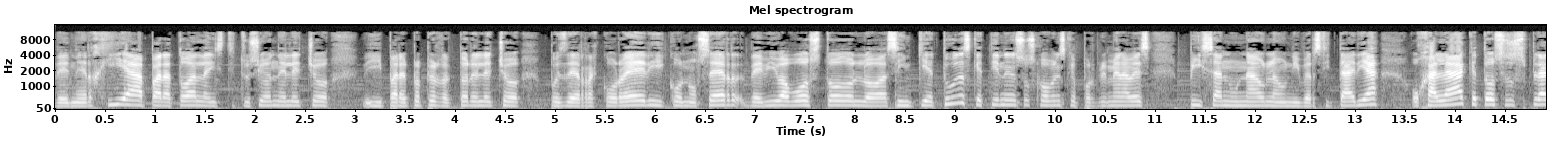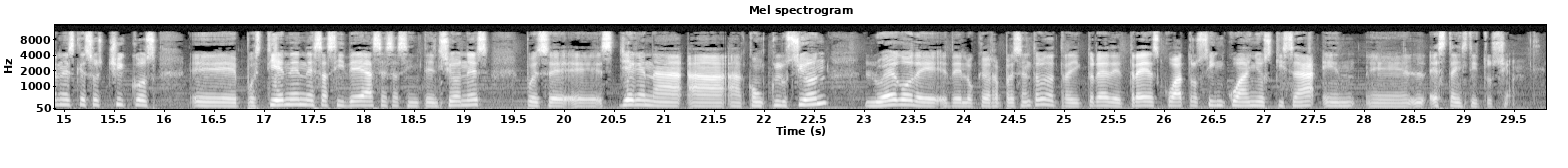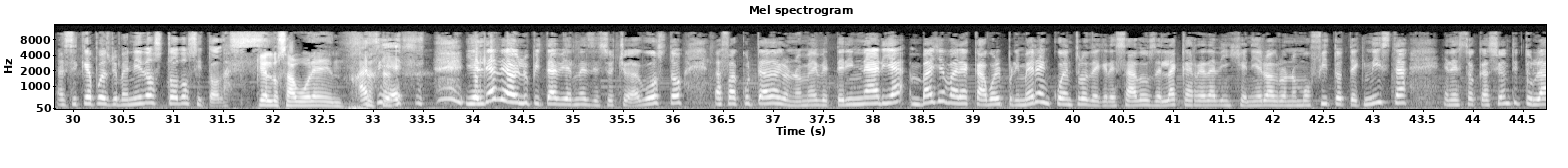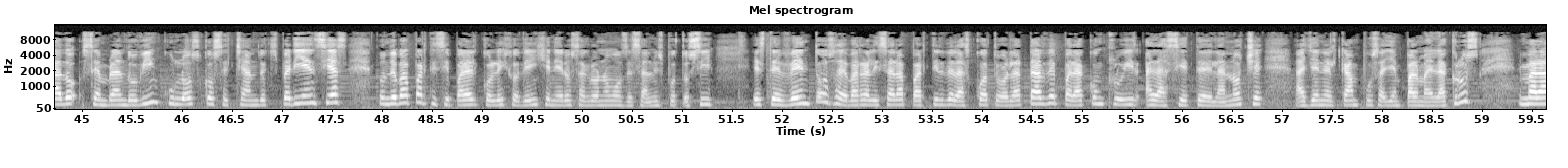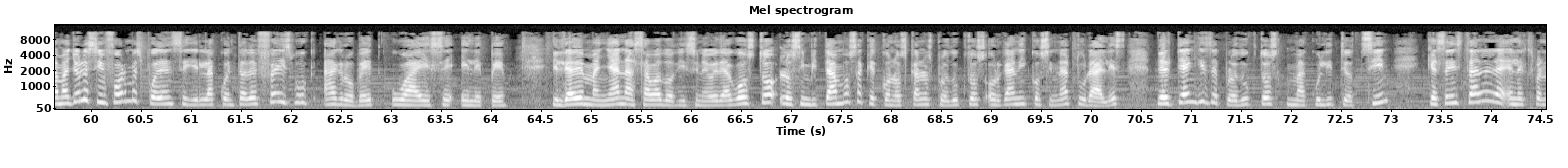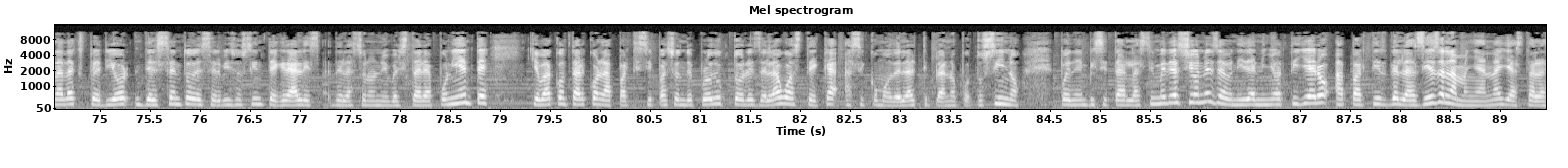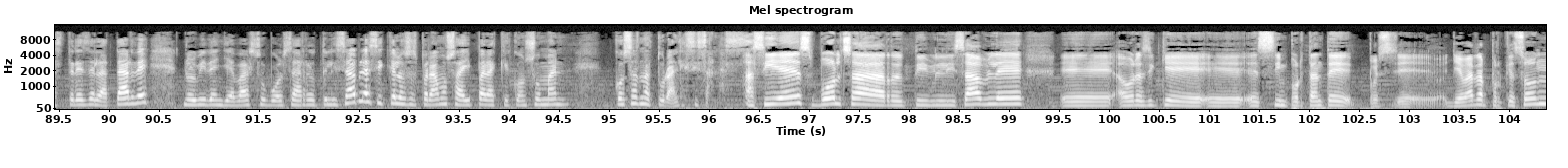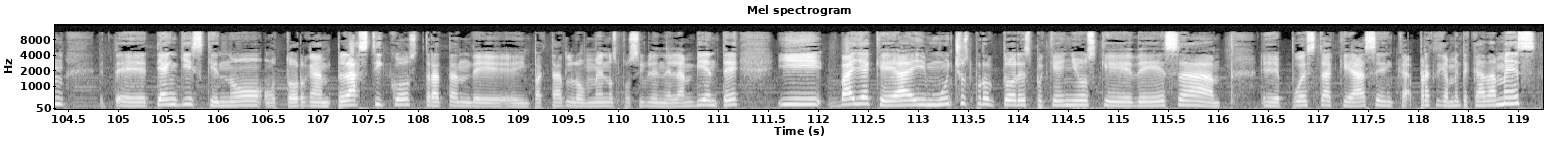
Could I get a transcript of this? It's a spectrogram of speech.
de, energía para toda la institución el hecho y para el propio rector el hecho pues de recorrer y conocer de viva voz todas las inquietudes que tienen esos jóvenes que por primera vez pisan un aula universitaria. Ojalá que todos esos planes que esos chicos eh, pues tienen esas ideas esas intenciones pues eh, lleguen a, a conclusión luego de, de, lo que representa una trayectoria de 3, 4, 5 años quizá en eh, esta institución. Así que pues bienvenidos todos y todas. Que lo saboreen. Así es. Y el día de hoy, Lupita, viernes 18 de agosto, la Facultad de Agronomía y Veterinaria va a llevar a cabo el primer encuentro de egresados de la carrera de ingeniero agrónomo fitotecnista, en esta ocasión titulado Sembrando vínculos, cosechando experiencias, donde va a participar el Colegio de Ingenieros Agrónomos de San Luis Potosí. Este evento se va a realizar a partir de las 4 de la tarde para concluir a las 7 de la noche allá en el campus, allá en Palma de la Cruz. Mayores informes pueden seguir la cuenta de Facebook Agrobet UASLP. Y el día de mañana, sábado 19 de agosto, los invitamos a que conozcan los productos orgánicos y naturales del Tianguis de Productos Maculiteotzin que se instala en la explanada exterior del Centro de Servicios Integrales de la Zona Universitaria Poniente, que va a contar con la participación de productores del la Huasteca, así como del Altiplano Potosino. Pueden visitar las inmediaciones de Avenida Niño Artillero a partir de las 10 de la mañana y hasta las 3 de la tarde. No olviden llevar su bolsa reutilizable, así que los esperamos ahí para que consuman cosas naturales y sanas. Así es, bolsa reutilizable. Eh, ahora sí que eh, es importante pues eh, llevarla porque son tianguis que no otorgan plásticos, tratan de impactar lo menos posible en el ambiente y vaya que hay muchos productores pequeños que de esa puesta que hacen prácticamente cada mes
